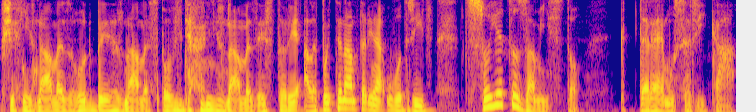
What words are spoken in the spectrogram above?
všichni známe z hudby, známe z povídání, známe z historie, ale pojďte nám tady na úvod říct, co je to za místo, kterému se říká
